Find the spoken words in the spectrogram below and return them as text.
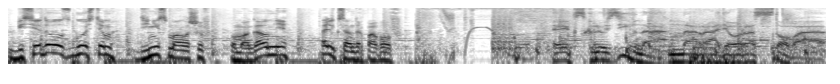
Беседовал с гостем Денис Малышев. Помогал мне Александр Попов. Эксклюзивно на радио Ростова.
